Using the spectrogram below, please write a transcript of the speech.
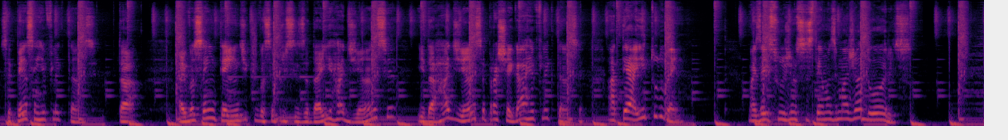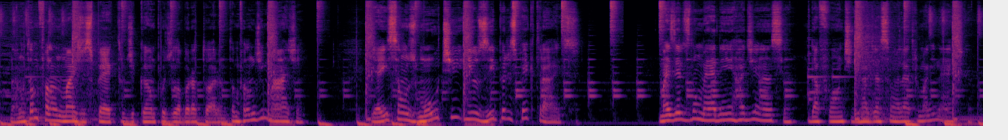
você pensa em reflectância. Tá. Aí você entende que você precisa da irradiância e da radiância para chegar à reflectância. Até aí tudo bem. Mas aí surgem os sistemas imagiadores. Nós não estamos falando mais de espectro de campo de laboratório, não estamos falando de imagem. E aí são os multi e os hiperespectrais. Mas eles não medem a irradiância da fonte de radiação eletromagnética.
